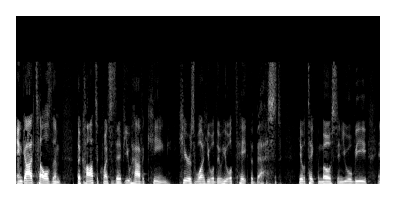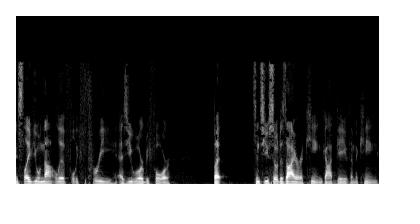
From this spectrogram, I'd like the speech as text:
And God tells them the consequences that if you have a king, here's what he will do. He will take the best. He will take the most, and you will be enslaved. You will not live fully free as you were before. But since you so desire a king, God gave them a king.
